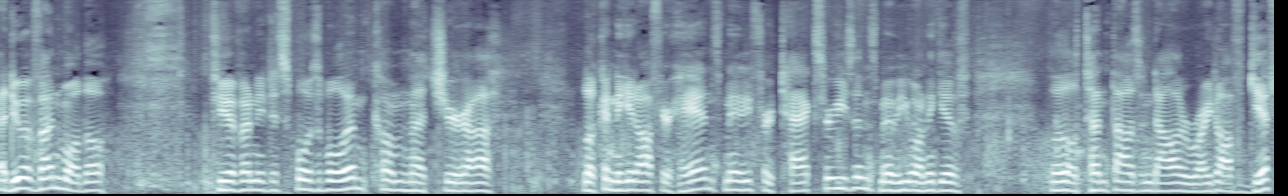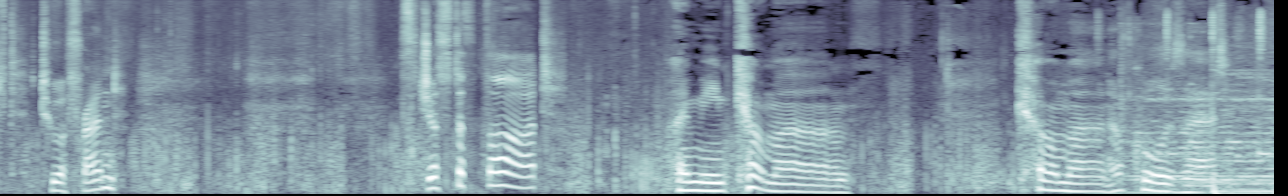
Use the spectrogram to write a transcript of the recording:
I do have Venmo though. If you have any disposable income that you're uh, looking to get off your hands, maybe for tax reasons, maybe you want to give a little $10,000 write off gift to a friend. It's just a thought. I mean, come on. Come on, how cool is that?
